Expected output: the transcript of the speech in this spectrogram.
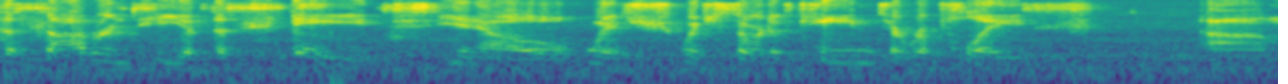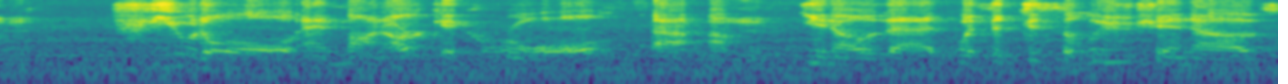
the sovereignty of the state, you know, which which sort of came to replace um, feudal and monarchic rule. Um, you know that with the dissolution of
